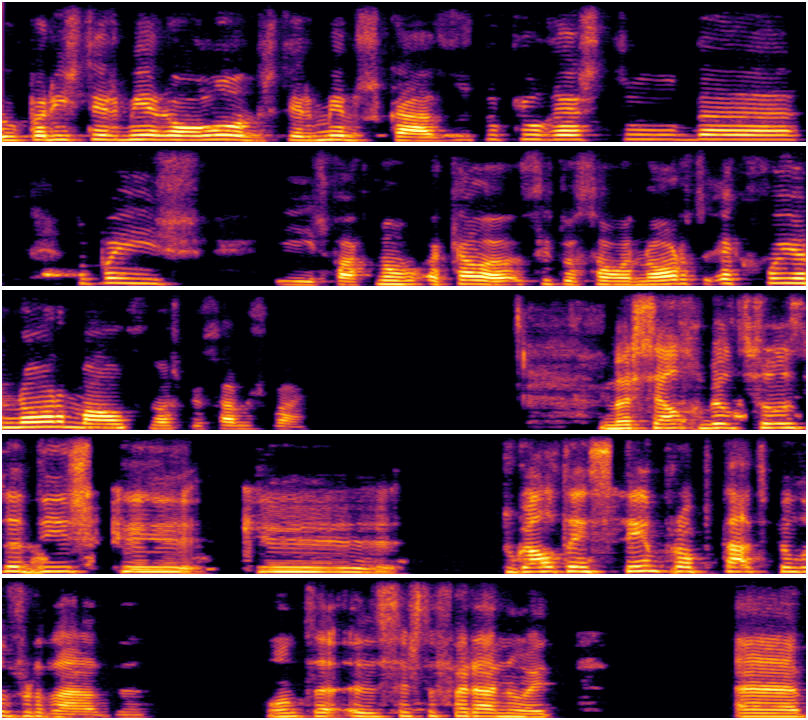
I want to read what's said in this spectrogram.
o Paris ter menos, ou Londres ter menos casos do que o resto da, do país. E, de facto, não, aquela situação a norte é que foi anormal, se nós pensarmos bem. Marcelo Rebelo de Sousa diz que, que Portugal tem sempre optado pela verdade. Ontem, eh, sexta-feira à noite. Uh,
